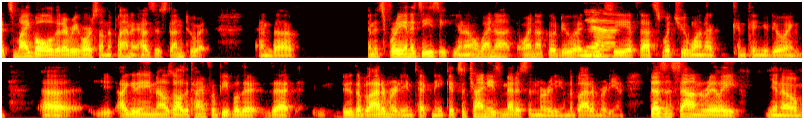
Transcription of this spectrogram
it's my goal that every horse on the planet has this done to it and uh and it's free and it's easy you know why not why not go do it yeah. and see if that's what you want to continue doing uh i get emails all the time from people that that do the bladder meridian technique it's a chinese medicine meridian the bladder meridian doesn't sound really you know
